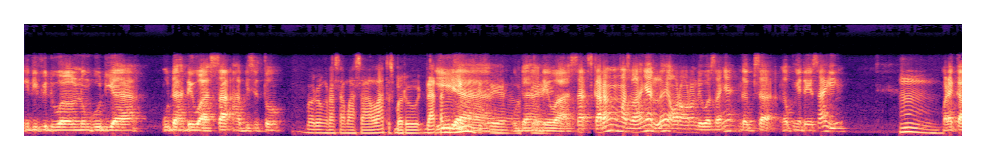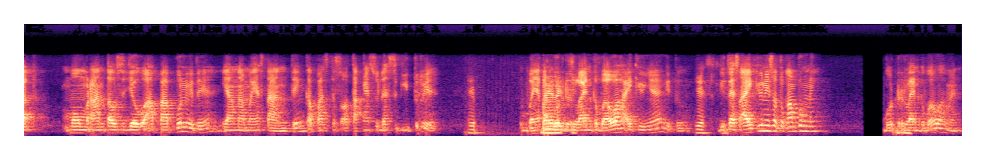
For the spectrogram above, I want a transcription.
individual nunggu dia udah dewasa habis itu baru ngerasa masalah terus baru datengin iya gitu ya. udah Oke. dewasa. Sekarang masalahnya adalah yang orang-orang dewasanya nggak bisa nggak punya daya saing. Hmm. Mereka mau merantau sejauh apa pun gitu ya, yang namanya stunting, kapasitas otaknya sudah segitu ya. Yep. Kebanyakan borderline ke bawah IQ-nya gitu. Yes. Di tes IQ nih satu kampung nih, borderline ke bawah men.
